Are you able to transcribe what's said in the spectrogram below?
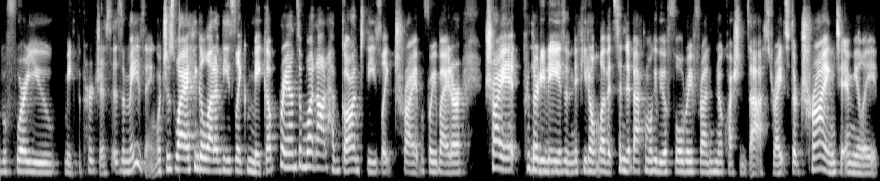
before you make the purchase is amazing, which is why I think a lot of these like makeup brands and whatnot have gone to these like try it before you buy it or try it for 30 Mhm. days. And if you don't love it, send it back and we'll give you a full refund, no questions asked, right? So they're trying to emulate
